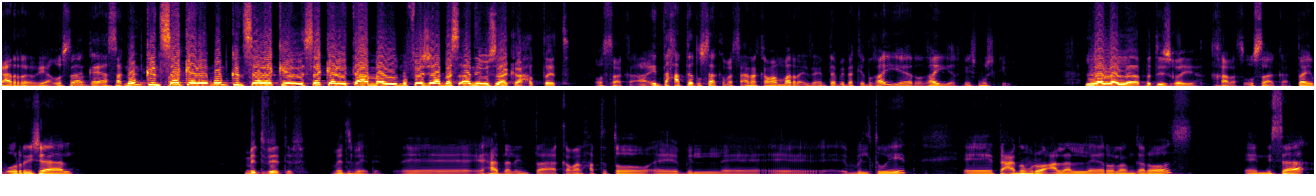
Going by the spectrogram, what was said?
كرر. يا أوساكا يا سكاري ممكن سكاري ممكن سكاري سكاري تعمل مفاجأة بس أنا أوساكا حطيت. أوساكا. آه أنت حطيت أوساكا بس أنا كمان مرة إذا أنت بدك تغير غير فيش مشكلة. لا لا لا بديش غير. خلص أوساكا. طيب والرجال؟ ميدفيديف. ميدفيديف. إيه هذا اللي أنت كمان حطيته إيه بال إيه بال tweet. إيه تعال نمرق على رولان جاروس. إيه النساء.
